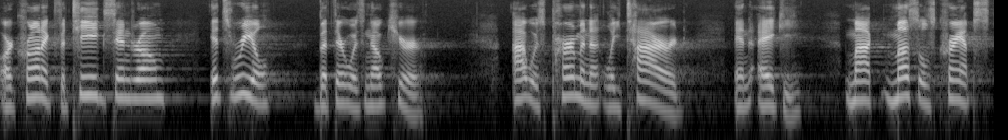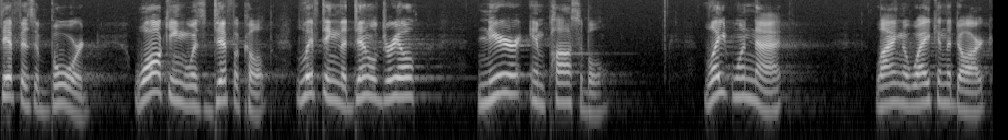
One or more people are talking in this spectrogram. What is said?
or chronic fatigue syndrome. It's real, but there was no cure. I was permanently tired and achy. My muscles cramped stiff as a board. Walking was difficult. Lifting the dental drill, near impossible. Late one night, lying awake in the dark,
